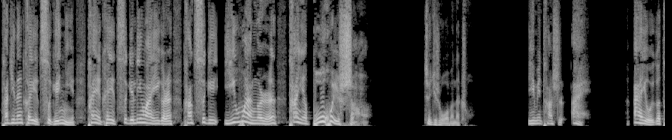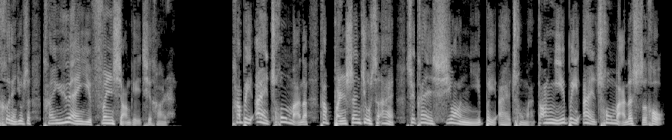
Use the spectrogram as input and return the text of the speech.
他今天可以赐给你，他也可以赐给另外一个人，他赐给一万个人，他也不会少。这就是我们的主。因为他是爱，爱有一个特点，就是他愿意分享给其他人。他被爱充满的，他本身就是爱，所以他也希望你被爱充满。当你被爱充满的时候，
